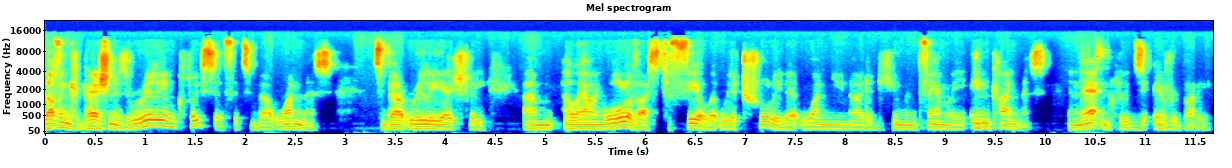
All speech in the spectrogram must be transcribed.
Love and compassion is really inclusive. It's about oneness. It's about really actually um, allowing all of us to feel that we're truly that one united human family in kindness. And that includes everybody.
